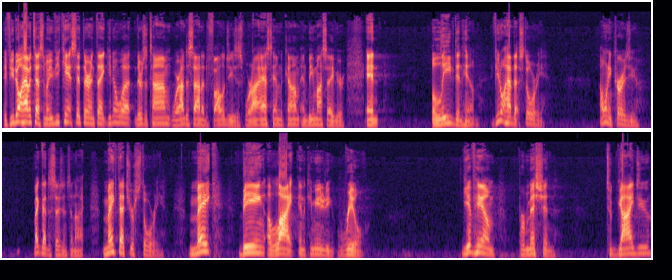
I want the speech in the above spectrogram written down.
If you don't have a testimony, if you can't sit there and think, you know what, there's a time where I decided to follow Jesus, where I asked Him to come and be my Savior and believed in Him. If you don't have that story, I want to encourage you make that decision tonight. Make that your story. Make being a light in the community real. Give Him permission to guide you,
